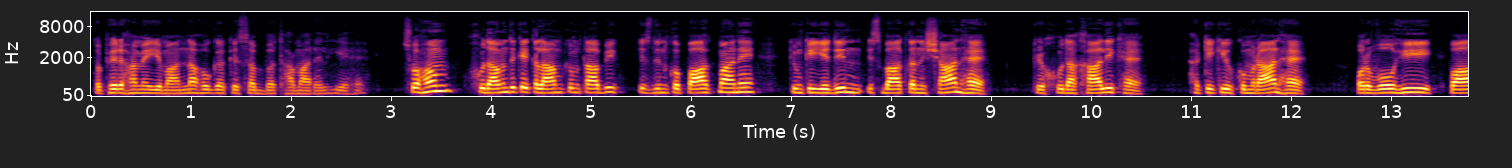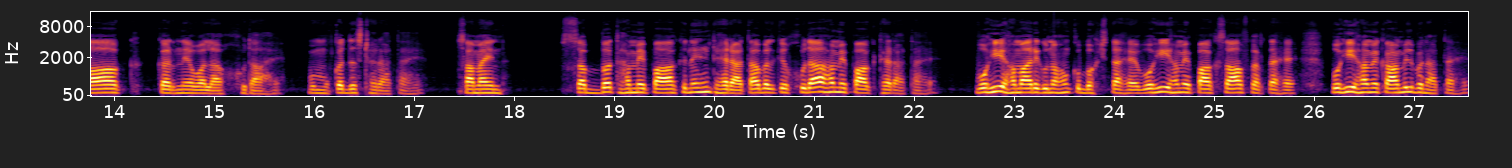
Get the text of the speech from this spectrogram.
تو پھر ہمیں یہ ماننا ہوگا کہ سبت ہمارے لیے ہے۔ سو ہم خداوند کے کلام کے مطابق اس دن کو پاک مانے کیونکہ یہ دن اس بات کا نشان ہے کہ خدا خالق ہے، حقیقی حکمران ہے، اور وہی پاک کرنے والا خدا ہے، وہ مقدس ٹھہراتا ہے۔ سامعین، سبت ہمیں پاک نہیں ٹھہراتا، بلکہ خدا ہمیں پاک ٹھہراتا ہے۔ وہی ہمارے گناہوں کو بخشتا ہے، وہی ہمیں پاک صاف کرتا ہے، وہی ہمیں کامل بناتا ہے۔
